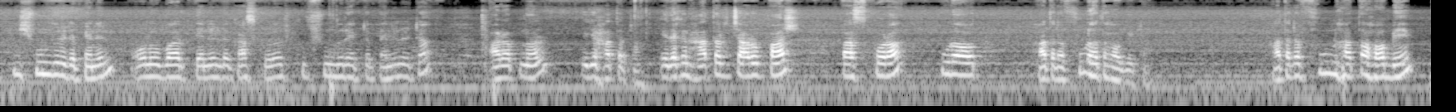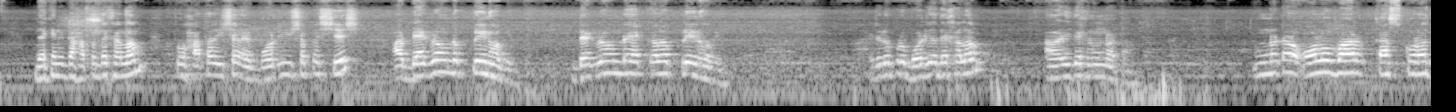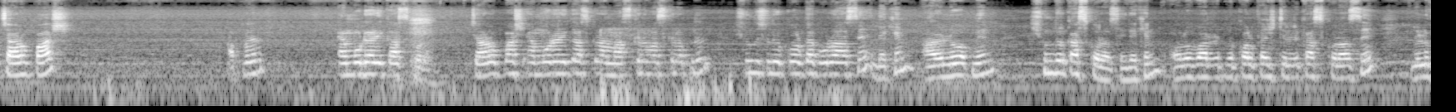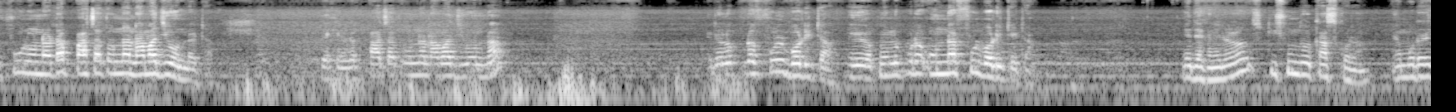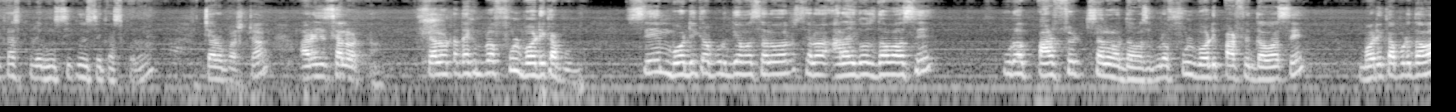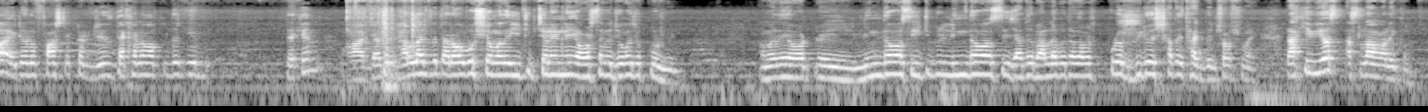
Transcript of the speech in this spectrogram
কি সুন্দর এটা প্যানেল অল ওভার প্যানেলটা কাজ করা, খুব সুন্দর একটা প্যানেল এটা। আর আপনার এই যে হাতাটা। এ দেখেন, হাতার চারো পাশ পাশ করা, পুরো হাতাটা ফুল হাতা হবে এটা। হাতাটা ফুল হাতা হবে। দেখেন, এটা হাতা দেখালাম। তো হাতার হিসাবে বডি হিসাবে শেষ। আর ব্যাকগ্রাউন্ডটা প্লেন হবে। ব্যাকগ্রাউন্ডটা এক কালার প্লেন হবে। এটা পুরো বডিটা দেখালাম, আর এই দেখেন উনাটা উনাটা অল ওভার কাজ করা চারোপাশ আপনার এমব্রয়ডারি কাজ করা। চারো পাশ এমব্রয়ডারি কাজ করা, মাঝখানে মাঝখানে আপনার সুন্দর সুন্দর কলকা করা আছে, দেখেন। আর হলো আপনার সুন্দর কাজ করা আছে, দেখেন। অল ওভার কলকা স্টাইলের কাজ করা আছে। হলো ফুল ওড়নাটা পাঁচাত ওড়না নামাজি ওড়না এটা দেখেন, এটা পাঁচাত ওড়না, নামাজি ওড়না। এটা হলো পুরো ফুল বডিটা এই আপনার হলো পুরো ওড়নার ফুল বডিটা এটা। এই দেখেন, এটা হলো কি সুন্দর কাজ করা। এমব্রয়ডারি কাজ করা এবং সিকোয়েন্সের কাজ করা চারো পাঁচটা আর এই যে স্যালোয়ারটা স্যালোয়ারটা দেখেন, পুরো ফুল বডি কাপড়। সেম বডি কাপড় দিয়ে আমার সালোয়ার সালোয়ার আড়াই গজ দেওয়া আছে। পুরো পারফেক্ট সালোয়ার দেওয়া আছে। পুরো ফুল বডি পারফেক্ট দেওয়া আছে। বডি কাপড় দেওয়া, এটা হলো ফার্স্ট একটা ড্রেস দেখালাম আপনাদেরকে। দেখেন, আর যাদের ভালো লাগবে তারা অবশ্যই আমাদের ইউটিউব চ্যানেলে, হোয়াটসঅ্যাপে যোগাযোগ করবেন। আমাদের এই লিঙ্ক দেওয়া আছে, ইউটিউবের লিঙ্ক দেওয়া আছে। যাদের ভালো লাগবে তারা পুরো ভিডিওর সাথে থাকবেন সবসময়। রাখি বিয়স আসসালামু আলাইকুম।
